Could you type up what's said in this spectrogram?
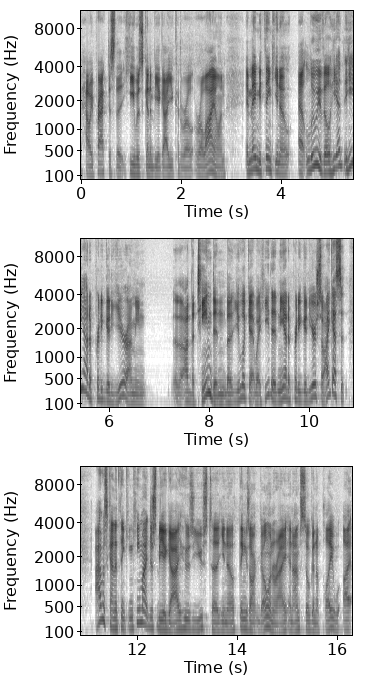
how he practiced that he was going to be a guy you could re- rely on. It made me think, you know, at Louisville he had he had a pretty good year. I mean, uh, the team didn't, but you look at what he did, and he had a pretty good year. So I guess it, I was kind of thinking he might just be a guy who's used to, you know, things aren't going right, and I'm still going to play. I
